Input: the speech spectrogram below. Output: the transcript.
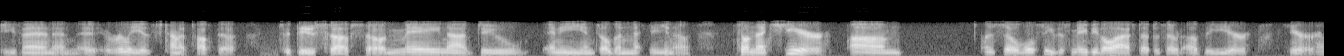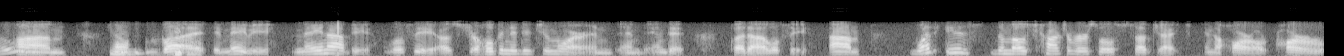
season and it, it really is kind of tough to to do stuff. So I may not do any until the ne- you know until next year. Um, and so we'll see. This may be the last episode of the year here. Oh. Um, No. but it may be, may not be. We'll see. I was tr- hoping to do two more and and end it, but uh, we'll see. Um, what is the most controversial subject in the horror horror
